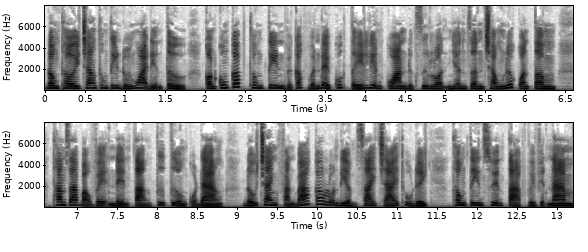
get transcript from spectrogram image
Đồng thời, trang thông tin đối ngoại điện tử còn cung cấp thông tin về các vấn đề quốc tế liên quan được dư luận nhân dân trong nước quan tâm, tham gia bảo vệ nền tảng tư tưởng của Đảng, đấu tranh phản bác các luận điểm sai trái thù địch, thông tin xuyên tạc về Việt Nam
